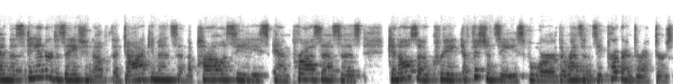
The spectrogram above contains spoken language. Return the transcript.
And the standardization of the documents and the policies and processes can also create efficiencies for the residency program directors.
